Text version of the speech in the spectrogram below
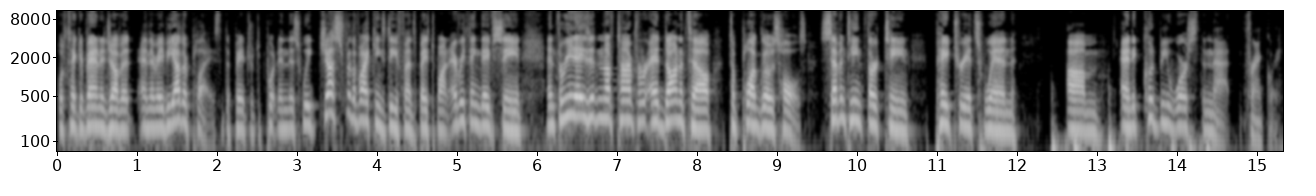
will take advantage of it. And there may be other plays that the Patriots are putting in this week just for the Vikings defense based upon everything they've seen. And three days isn't enough time for Ed Donatell to plug those holes. 17 13, Patriots win. Um, and it could be worse than that, frankly.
